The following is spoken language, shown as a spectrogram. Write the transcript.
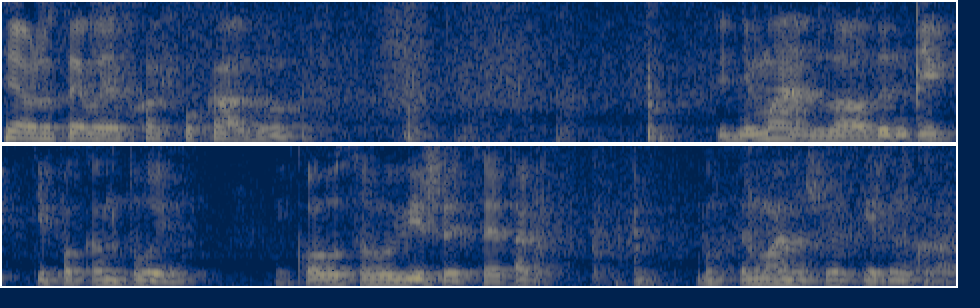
Я вже цей лайфхак показував. Піднімаємо за один бік, типу кантуємо. І колесо вивішується і так максимально швидкий домкрат.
